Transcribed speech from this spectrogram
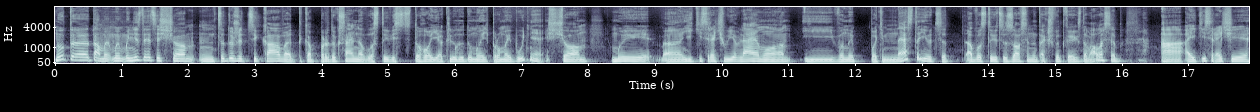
Ну, та, мені здається, що це дуже цікава, така парадоксальна властивість того, як люди думають про майбутнє, що ми е, якісь речі уявляємо, і вони потім не стаються, або стаються зовсім не так швидко, як здавалося б. А а якісь речі,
